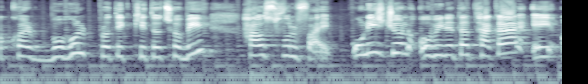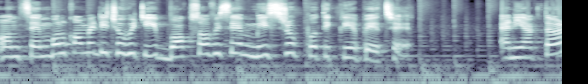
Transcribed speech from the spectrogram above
অক্ষয়ের বহুল প্রতীক্ষিত ছবি হাউসফুল ফাইভ। উনিশ জন অভিনেতা থাকা এই অনসেম্বল কমেডি ছবিটি বক্স অফিসে মিশ্র প্রতিক্রিয়া পেয়েছে। অ্যানি আক্তার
